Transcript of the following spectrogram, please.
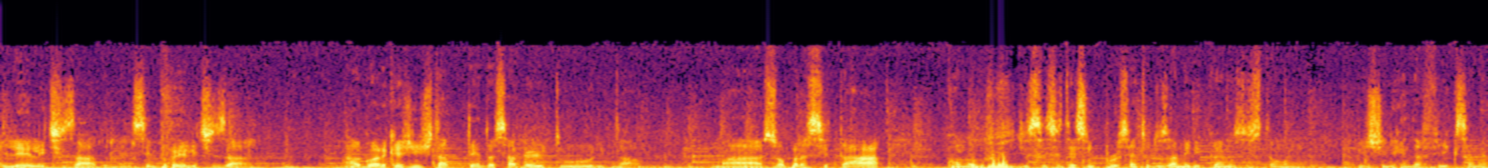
ele é elitizado, né? ele sempre foi elitizado. Agora que a gente está tendo essa abertura e tal. Mas só para citar, como de 65% dos americanos estão investindo em renda fixa, né?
